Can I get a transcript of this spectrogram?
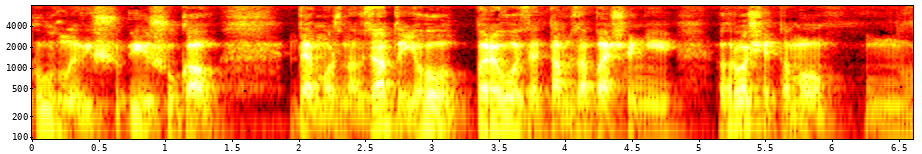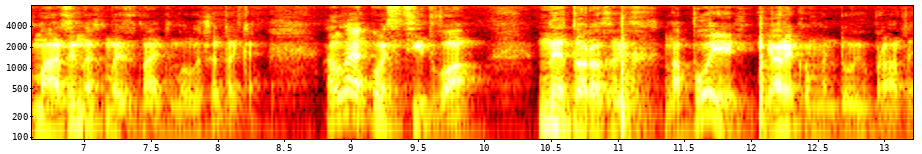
гуглив і шукав, де можна взяти. Його перевозять там за бешені гроші, тому в магазинах ми знайдемо лише таке. Але ось ці два недорогих напої я рекомендую брати.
